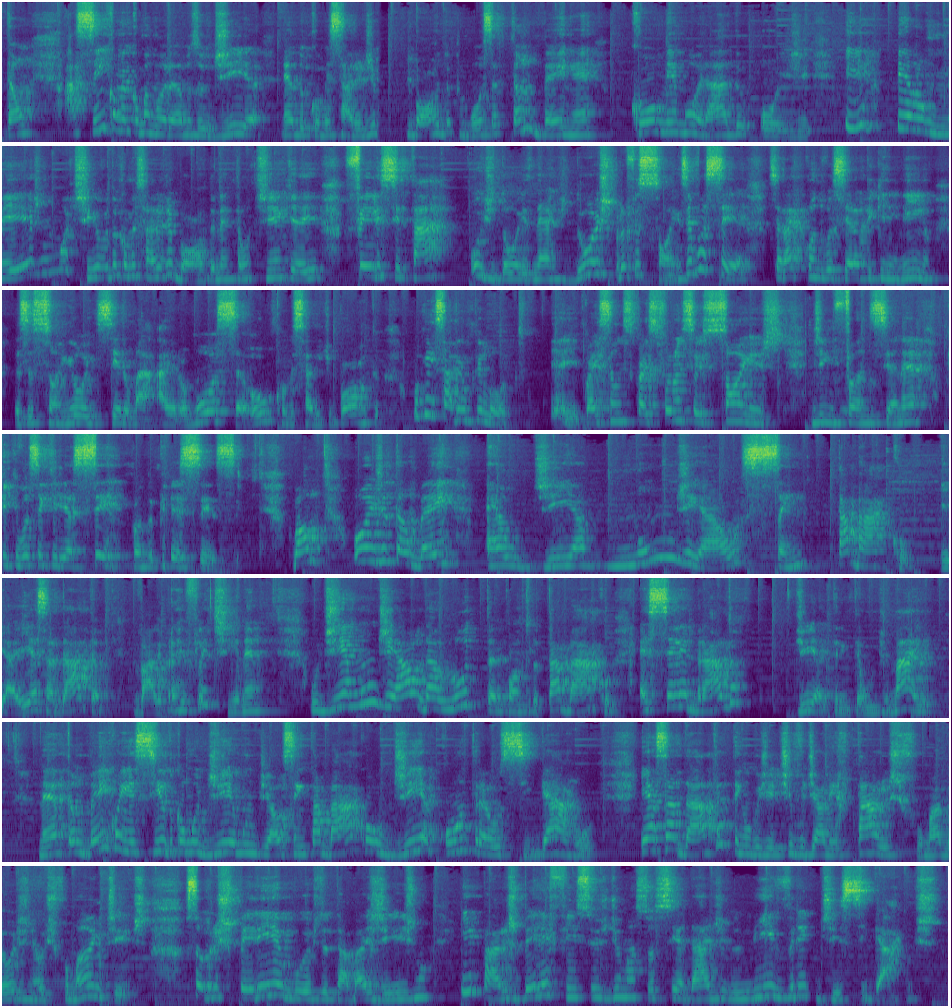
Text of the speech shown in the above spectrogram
Então, assim como comemoramos o dia né, do comissário de bordo, moça também é comemorado hoje. E pelo mesmo motivo do comissário de bordo, né? Então tinha que aí felicitar os dois, né? As duas profissões. E você? Será que quando você era pequenininho, você sonhou em ser uma aeromoça ou um comissário de bordo? Ou quem sabe um piloto? E aí, quais, são, quais foram os seus sonhos de infância, né? O que, que você queria ser quando crescesse? Bom, hoje também é o Dia Mundial Sem Tabaco. E aí, essa data vale para refletir, né? O Dia Mundial da Luta contra o Tabaco é celebrado dia 31 de maio né? também conhecido como Dia Mundial Sem Tabaco ou Dia contra o Cigarro. E essa data tem o objetivo de alertar os fumadores, né, os fumantes, sobre os perigos do tabagismo e para os benefícios de uma sociedade livre de cigarros.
